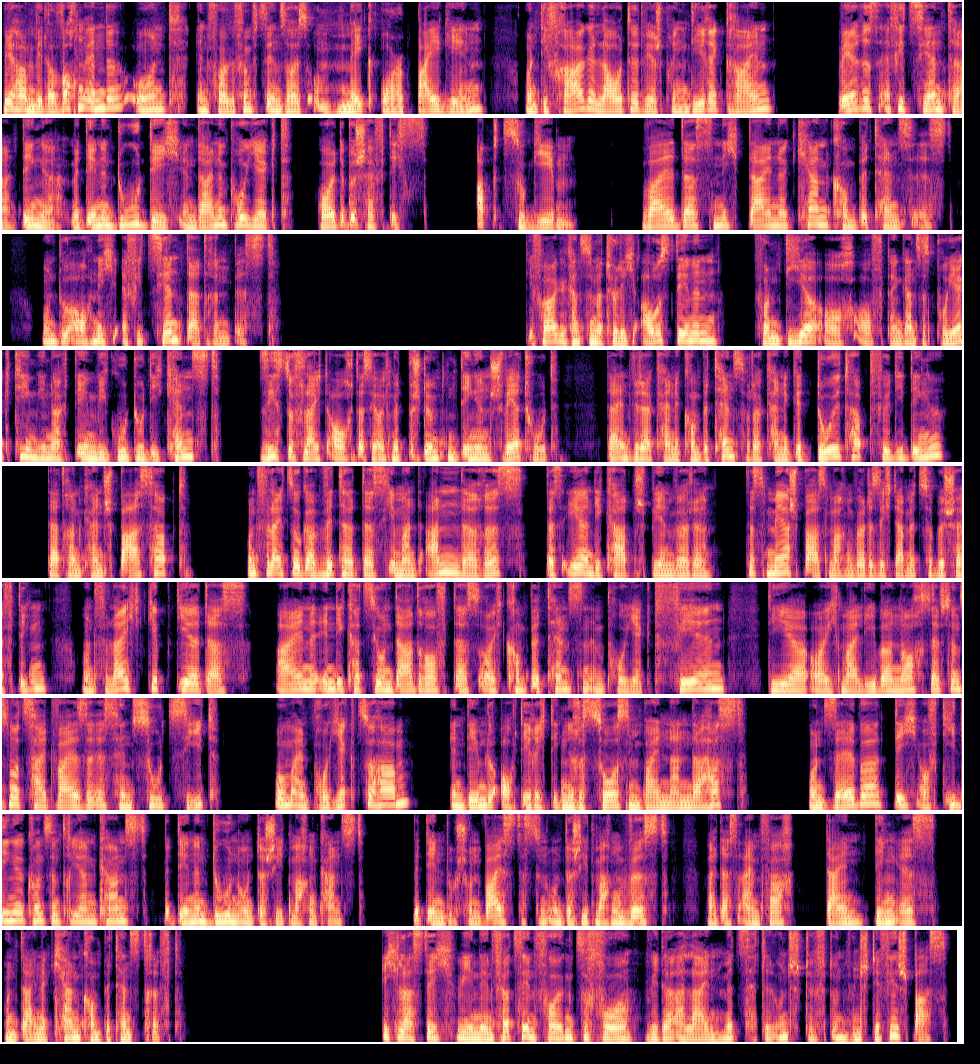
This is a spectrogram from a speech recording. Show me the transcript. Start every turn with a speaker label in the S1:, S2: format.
S1: Wir haben wieder Wochenende und in Folge 15 soll es um Make or Buy gehen. Und die Frage lautet, wir springen direkt rein, wäre es effizienter, Dinge, mit denen du dich in deinem Projekt heute beschäftigst, abzugeben, weil das nicht deine Kernkompetenz ist und du auch nicht effizient da drin bist? Die Frage kannst du natürlich ausdehnen von dir auch auf dein ganzes Projektteam, je nachdem, wie gut du die kennst, siehst du vielleicht auch, dass ihr euch mit bestimmten Dingen schwer tut, da entweder keine Kompetenz oder keine Geduld habt für die Dinge, daran keinen Spaß habt und vielleicht sogar wittert, dass jemand anderes das eher in die Karten spielen würde, das mehr Spaß machen würde, sich damit zu beschäftigen. Und vielleicht gibt dir das eine Indikation darauf, dass euch Kompetenzen im Projekt fehlen, die ihr euch mal lieber noch, selbst wenn es nur zeitweise ist, hinzuzieht, um ein Projekt zu haben, in dem du auch die richtigen Ressourcen beieinander hast und selber dich auf die Dinge konzentrieren kannst, mit denen du einen Unterschied machen kannst, mit denen du schon weißt, dass du einen Unterschied machen wirst, weil das einfach dein Ding ist und deine Kernkompetenz trifft. Ich lasse dich, wie in den 14 Folgen zuvor, wieder allein mit Zettel und Stift und wünsche dir viel Spaß.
